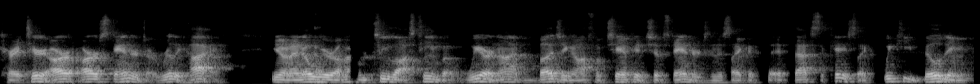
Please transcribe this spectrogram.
criteria. Our our standards are really high you know, and I know we were a 102 loss team, but we are not budging off of championship standards. And it's like, if, if, that's the case, like we keep building,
